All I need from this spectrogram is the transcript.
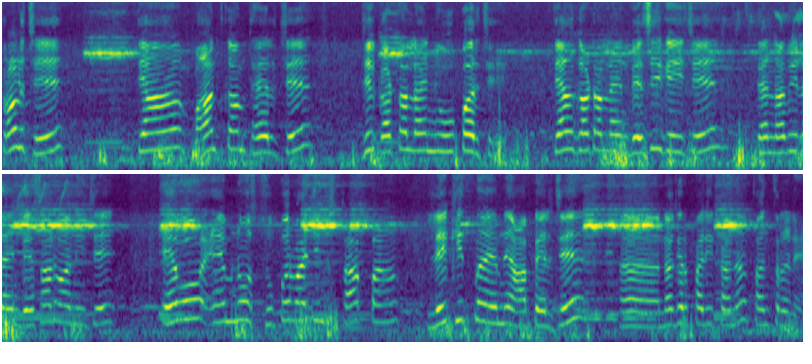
ત્રણ છે. ત્યાં બાંધકામ થયેલ છે, જે ગટર લાઇનની ઉપર છે. ત્યાં ગટર લાઇન બેસી ગઈ છે, ત્યાં નવી લાઇન બેસાડવાની છે. એવો એમનો સુપરવાઇઝિંગ સ્ટાફ પણ લેખિતમાં એમને આપેલ છે નગરપાલિકાના તંત્રને.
